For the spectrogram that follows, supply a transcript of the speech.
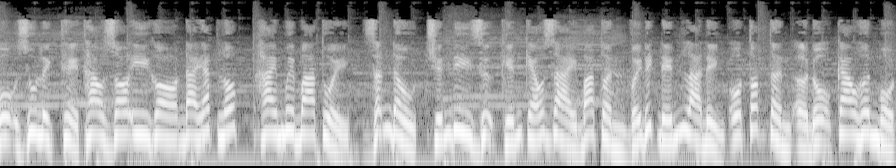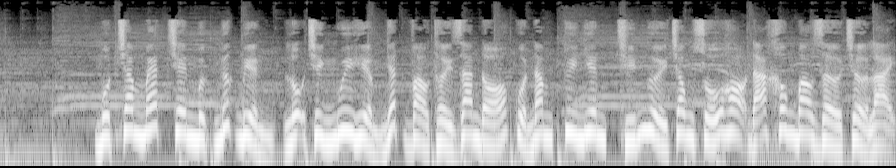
bộ du lịch thể thao do Igor Dyatlov, 23 tuổi, dẫn đầu. Chuyến đi dự kiến kéo dài 3 tuần với đích đến là đỉnh Ototen ở độ cao hơn 1. 100 mét trên mực nước biển, lộ trình nguy hiểm nhất vào thời gian đó của năm. Tuy nhiên, 9 người trong số họ đã không bao giờ trở lại.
